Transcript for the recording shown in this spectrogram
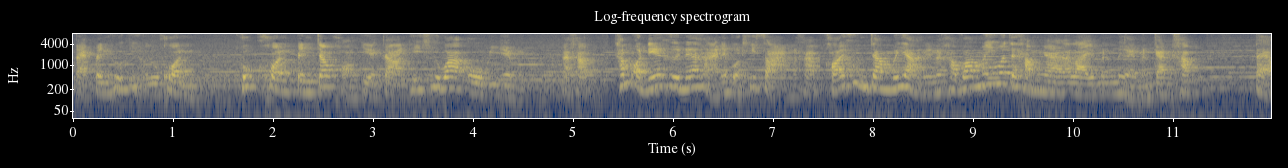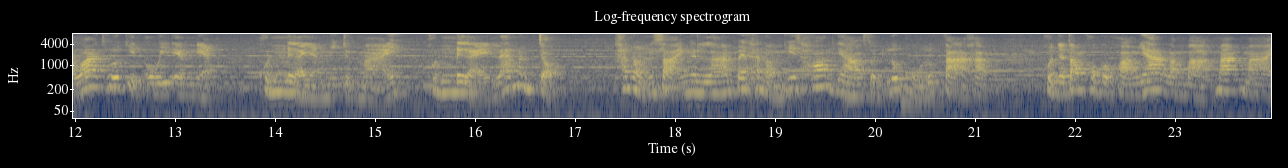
แต่เป็นธุรกิจของทุกคน ทุกคนเป็นเจ้าของกิจการที่ชื่อว่า OEM นะครับ ทั้งหมดนี้คือเนื้อหาในบทที่3นะครับขอให้คุณจำไว้อย่างหนึ่งนะครับ ว่าไม่ว่าจะทำงานอะไรมันเหนื่อยเหมือนกันครับ แต่ว่าธุรกิจ OEM เนี่ยคุณเหนื่อยอย่างมีจุดหมาย คุณเหนื่อยและมันจบ ถนนสายเงินล้านเป็นถนนที่ทอดยาวสุดลูกหูลูกตาครับ คุณจะต้องพบกับความยากลำบากมากมาย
